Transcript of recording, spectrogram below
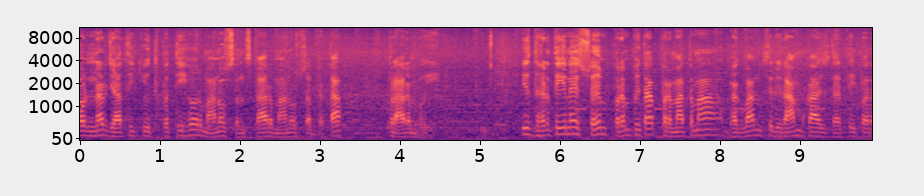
और नर जाति की उत्पत्ति है और मानव संस्कार, मानव सभ्यता प्रारंभ हुई। इस धरती ने स्वयं परमपिता परमात्मा भगवान श्री राम का इस धरती पर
